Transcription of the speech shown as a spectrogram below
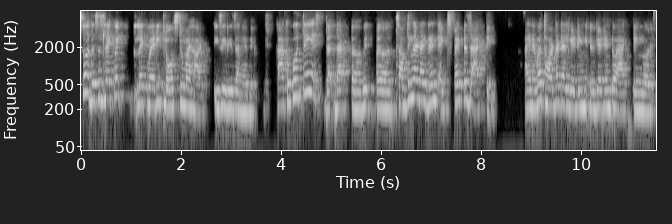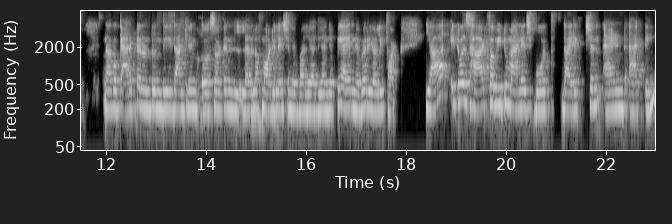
So this is like like very close to my heart ఈ సిరీస్ అనేది. కాకపోతే something that I didn't expect is acting I never thought that I getting get into acting or నాకు క్యారెక్టర్ ఉంటుంది. దానికి నేను సర్టన్ లెవెల్ ఆఫ్ మాడ్యులేషన్ ఇవ్వాలి అది అని చెప్పి I never really thought yeah it was hard for me to manage both direction and acting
